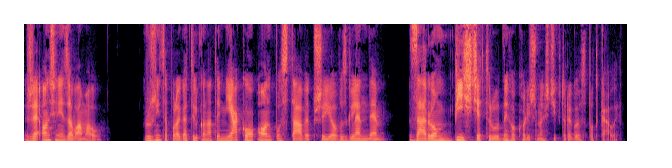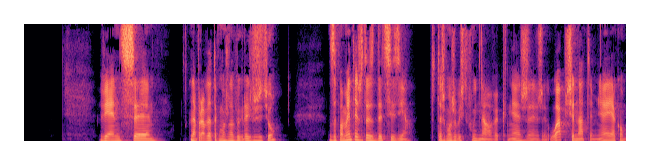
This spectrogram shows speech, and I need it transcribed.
że on się nie załamał. Różnica polega tylko na tym, jaką on postawę przyjął względem zarąbiście trudnych okoliczności, które go spotkały. Więc y, naprawdę tak można wygrać w życiu. Zapamiętaj, że to jest decyzja. To też może być twój nawyk, nie? Że, że łap się na tym, nie? jaką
